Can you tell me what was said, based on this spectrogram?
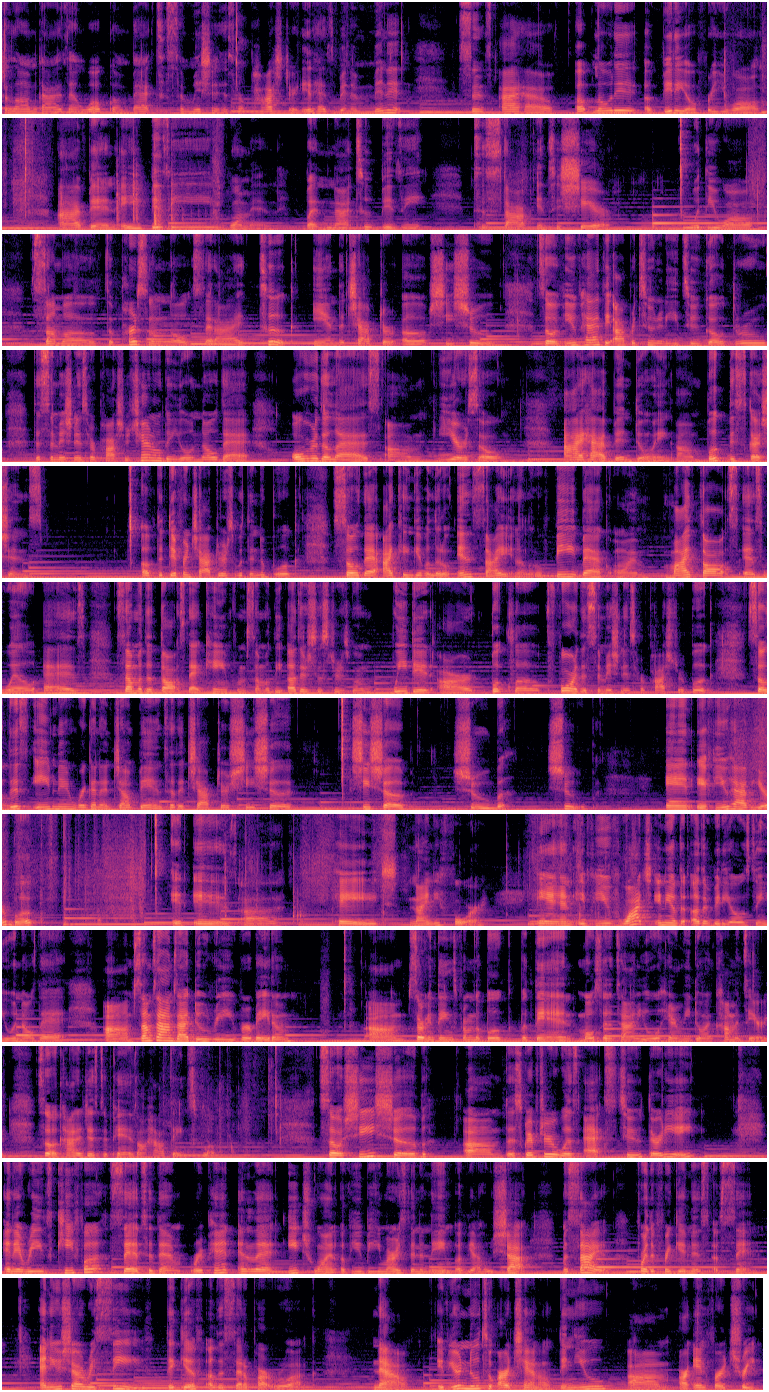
Shalom, guys, and welcome back to Submission is Her Posture. It has been a minute since I have uploaded a video for you all. I've been a busy woman, but not too busy to stop and to share with you all some of the personal notes that I took in the chapter of She Shub. So if you've had the opportunity to go through the Submission is Her Posture channel, then you'll know that over the last um, year or so, I have been doing um, book discussions of the different chapters within the book so that I can give a little insight and a little feedback on my thoughts as well as some of the thoughts that came from some of the other sisters when we did our book club for the Submission is Her Posture book. So this evening we're going to jump into the chapter She Should, She Shub, Shub, Shub. And if you have your book, it is uh, page 94 and if you've watched any of the other videos, then you would know that um, sometimes I do read verbatim um, certain things from the book, but then most of the time you will hear me doing commentary. So it kind of just depends on how things flow. So she shub, um, the scripture was Acts 2:38, and it reads, Kepha said to them, Repent and let each one of you be immersed in the name of Yahusha, Messiah, for the forgiveness of sin, and you shall receive the gift of the set apart Ruach. Now, if you're new to our channel, then you um, are in for a treat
